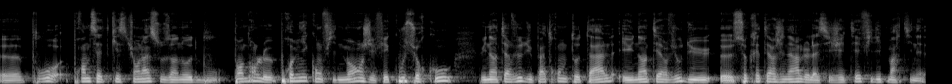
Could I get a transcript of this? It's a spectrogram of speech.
euh, pour prendre cette question-là sous un autre bout. Pendant le premier confinement, j'ai fait coup sur coup une interview du patron de Total et une interview du euh, secrétaire général de la CGT, Philippe Martinez.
